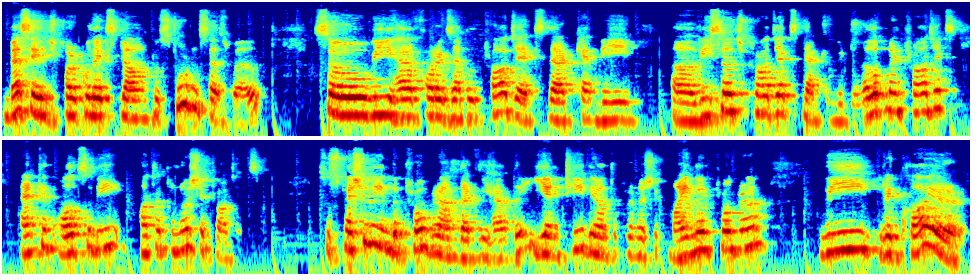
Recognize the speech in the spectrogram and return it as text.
message percolates down to students as well. So we have, for example, projects that can be uh, research projects, that can be development projects, and can also be entrepreneurship projects. So, especially in the program that we have, the ENT, the Entrepreneurship Minor Program, we require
